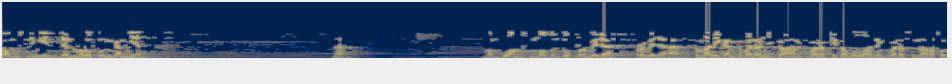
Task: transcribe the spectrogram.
kaum muslimin dan merutunkannya. Nah, membuang semua bentuk perbeda perbedaan. Kembalikan kepada nikahan kepada kitabullah dan kepada sunnah Rasul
